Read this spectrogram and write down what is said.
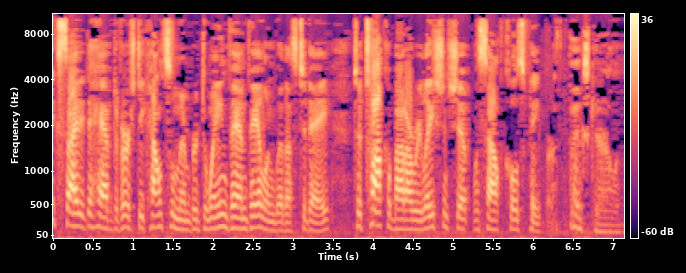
excited to have Diversity Council member Dwayne Van Valen with us today to talk about our relationship with South Coast Paper. Thanks, Carolyn.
